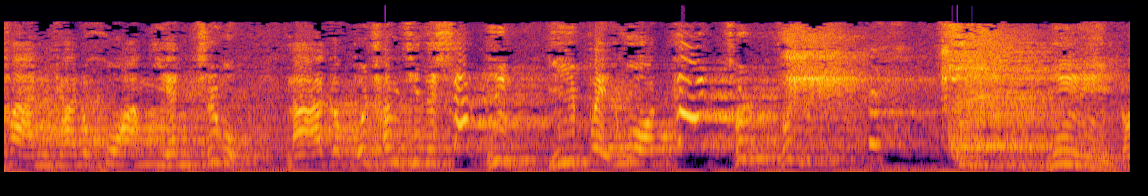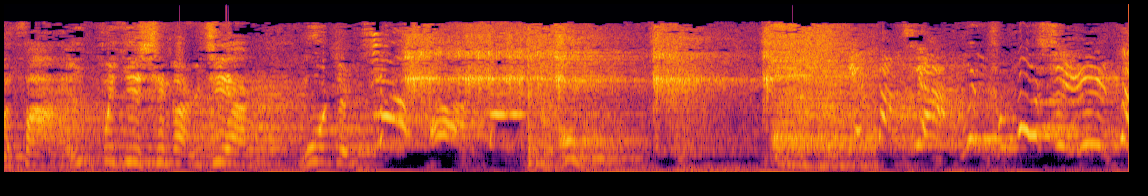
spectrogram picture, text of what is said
见，还敢谎言之物？那个不成器的商品已被我赶出去。你若再不一声而降，我这家法当先放下，问出不是，再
